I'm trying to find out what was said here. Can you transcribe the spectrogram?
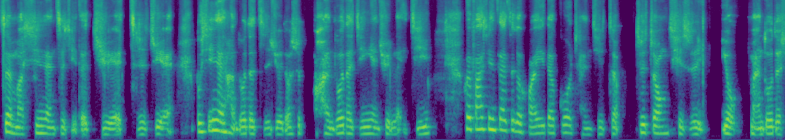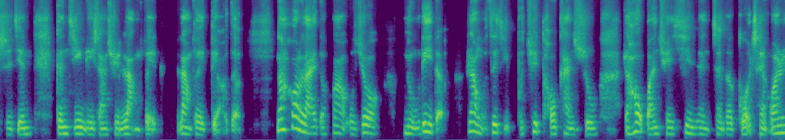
这么信任自己的觉直觉？不信任很多的直觉，都是很多的经验去累积，会发现在这个怀疑的过程之中之中，其实有蛮多的时间跟精力上去浪费浪费掉的。那后来的话，我就努力的。让我自己不去偷看书，然后完全信任整个过程，完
